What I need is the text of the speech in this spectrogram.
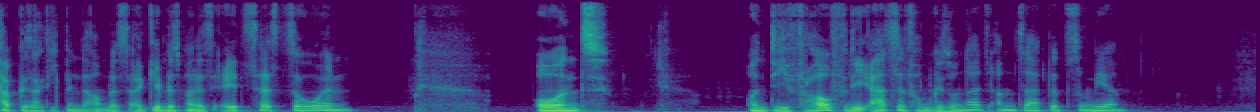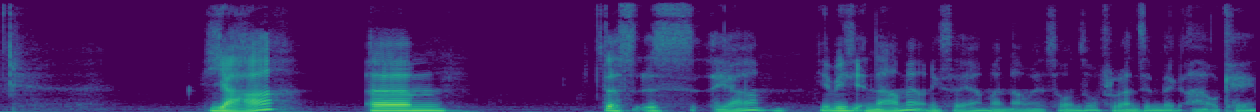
habe gesagt, ich bin da, um das Ergebnis meines AIDS-Tests zu holen. Und und die Frau, die Ärztin vom Gesundheitsamt sagte zu mir, ja, ähm, das ist, ja, hier, wie ist Ihr Name? Und ich so, ja, mein Name ist so und so, Florian Simberg. Ah, okay.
